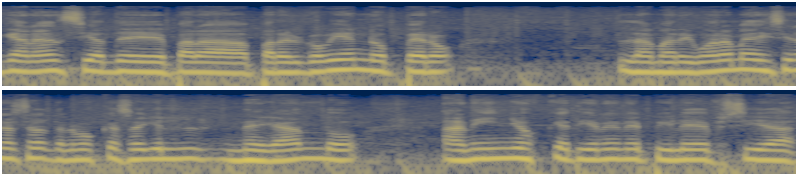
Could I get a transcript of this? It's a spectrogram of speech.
ganancias de, para, para el gobierno, pero la marihuana medicinal se la tenemos que seguir negando a niños que tienen epilepsia,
